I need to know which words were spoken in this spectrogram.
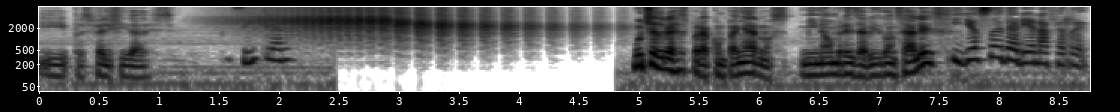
y pues felicidades. Sí, claro. Muchas gracias por acompañarnos. Mi nombre es David González. Y yo soy Dariana Ferret.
